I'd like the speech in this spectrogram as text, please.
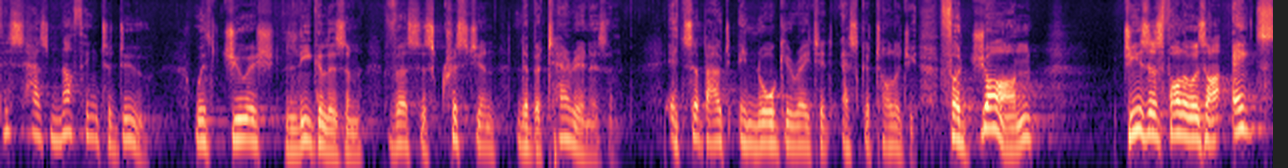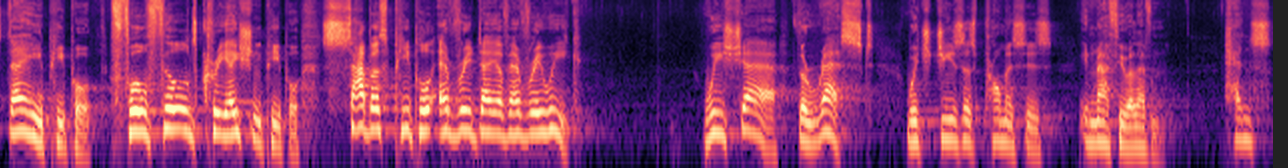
This has nothing to do with Jewish legalism versus Christian libertarianism. It's about inaugurated eschatology. For John, Jesus' followers are eighth day people, fulfilled creation people, Sabbath people every day of every week. We share the rest which Jesus promises in Matthew 11. Hence,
